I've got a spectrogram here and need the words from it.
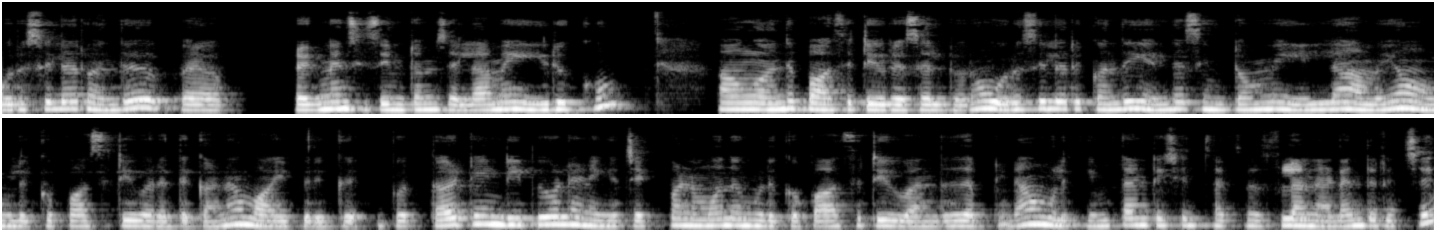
ஒரு சிலர் வந்து ப்ரெக்னென்சி சிம்டம்ஸ் எல்லாமே இருக்கும். அவங்க வந்து பாசிட்டிவ் ரிசல்ட் வரும். ஒரு சிலருக்கு வந்து எந்த சிம்டமுமே இல்லாமையும் அவங்களுக்கு பாசிட்டிவ் வரதுக்கான வாய்ப்பு இருக்குது இப்போ தேர்ட்டின் டிபிஓவில் நீங்கள் செக் பண்ணும்போது உங்களுக்கு பாசிட்டிவ் வந்தது அப்படின்னா உங்களுக்கு இம்ப்ளான்டேஷன் சக்ஸஸ்ஃபுல்லாக நடந்துருச்சு.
